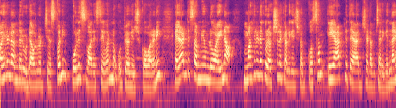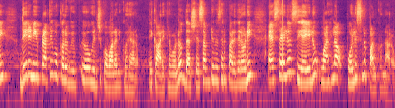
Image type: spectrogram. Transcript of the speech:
మహిళలందరూ డౌన్లోడ్ చేసుకుని పోలీసు వారి సేవలను ఉపయోగించుకోవాలని ఎలాంటి సమయంలో అయినా మహిళలకు రక్షణ కలిగించడం కోసం ఈ యాప్ని తయారు చేయడం జరిగిందని దీనిని ప్రతి ఒక్కరూ ఉపయోగించుకోవాలని కోరారు. ఈ కార్యక్రమంలో దర్శి సబ్ డివిజన్ పరిధిలోని ఎస్ఐలు సిఐలు మహిళా పోలీసులు పాల్గొన్నారు.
